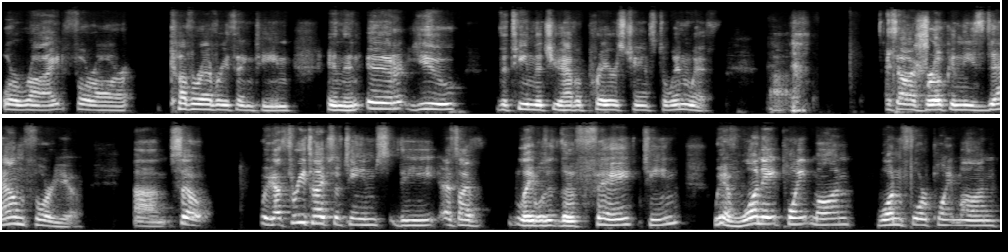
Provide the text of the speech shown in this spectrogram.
or ride for our cover everything team, and then Ir, you, the team that you have a prayers chance to win with. Uh, that's how I've broken these down for you. Um, so we got three types of teams. The as I've labeled it the Fey team. We have one eight point Mon, one four point Mon,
